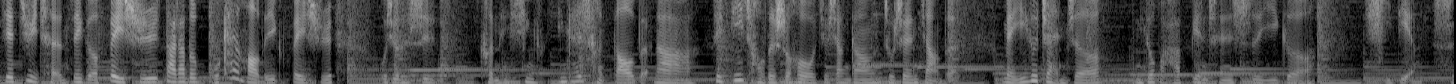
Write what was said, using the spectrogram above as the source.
接巨城这个废墟，大家都不看好的一个废墟，我觉得是可能性应该是很高的。那最低潮的时候，就像刚刚主持人讲的，每一个转折，你都把它变成是一个起点，是。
